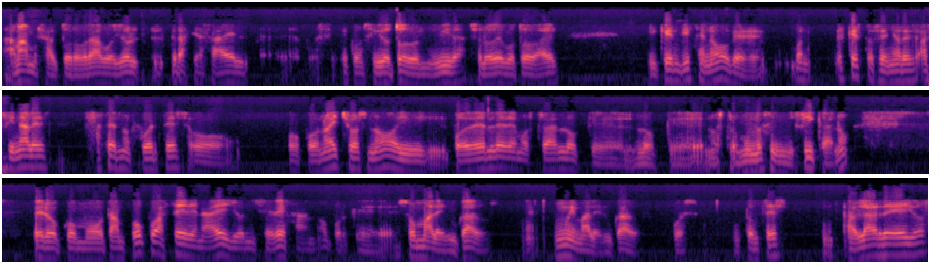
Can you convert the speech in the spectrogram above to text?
amamos al toro bravo. Yo, gracias a él, eh, pues he conseguido todo en mi vida, se lo debo todo a él. Y quién dice, ¿no? Que, bueno, es que estos señores, al final es hacernos fuertes o, o con hechos, ¿no? Y poderle demostrar lo que, lo que nuestro mundo significa, ¿no? Pero como tampoco acceden a ello ni se dejan, ¿no? Porque son mal educados, ¿eh? muy mal educados, pues entonces hablar de ellos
